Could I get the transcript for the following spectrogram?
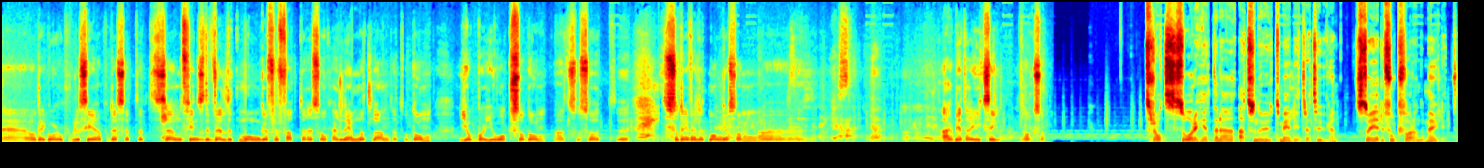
Eh, och det går att publicera på det sättet. Sen finns det väldigt många författare som har lämnat landet och de jobbar ju också de. Alltså så, att, eh, så det är väldigt många som eh, arbetar i exil också. Trots svårigheterna att nå ut med litteraturen så är det fortfarande möjligt.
